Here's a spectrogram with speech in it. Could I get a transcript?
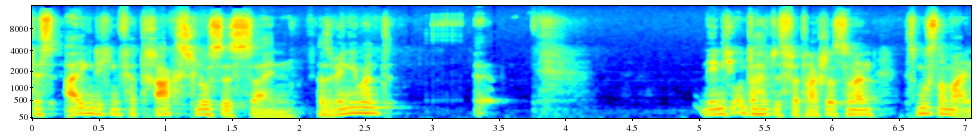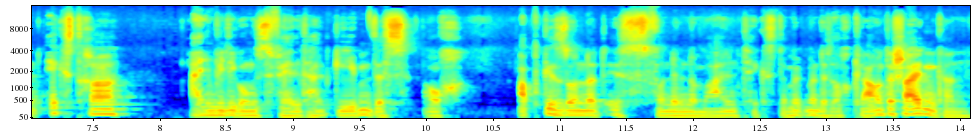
des eigentlichen Vertragsschlusses sein. Also wenn jemand nee, nicht unterhalb des Vertragsschlusses, sondern es muss nochmal ein extra Einwilligungsfeld halt geben, das auch abgesondert ist von dem normalen Text, damit man das auch klar unterscheiden kann.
